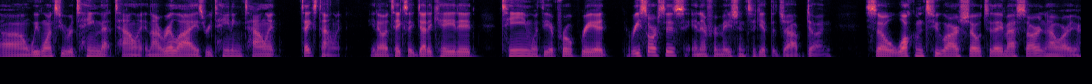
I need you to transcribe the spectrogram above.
Uh, we want to retain that talent. And I realize retaining talent takes talent. You know, it takes a dedicated team with the appropriate resources and information to get the job done. So, welcome to our show today, Master Sergeant. How are you?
